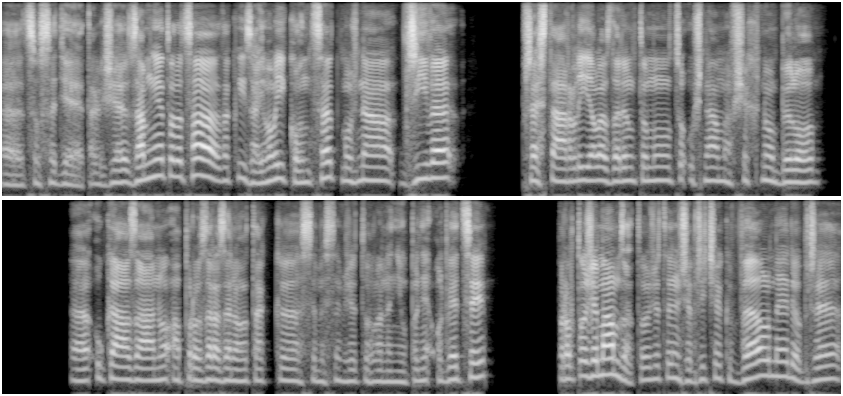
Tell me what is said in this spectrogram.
eh, co se děje. Takže za mě je to docela takový zajímavý koncept, možná dříve přestárlý, ale vzhledem k tomu, co už nám všechno bylo eh, ukázáno a prozrazeno, tak eh, si myslím, že tohle není úplně od věci, protože mám za to, že ten žebříček velmi dobře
